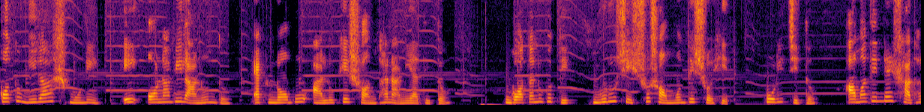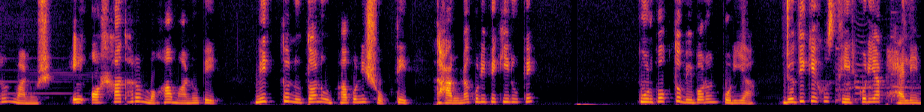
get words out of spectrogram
কত নিরাশ মনে এই অনাবিল আনন্দ এক নব আলোকের সন্ধান আনিয়া দিত। গতানুগতিক গুরু শিষ্য সম্বন্ধের সহিত পরিচিত। আমাদের ন্যায় সাধারণ মানুষ এই অসাধারণ মহামানবের নিত্য নূতন উদ্ভাবনী শক্তির ধারণা করিবে কি রূপে? পূর্বোক্ত বিবরণ পড়িয়া যদি কেহ স্থির করিয়া ফেলেন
